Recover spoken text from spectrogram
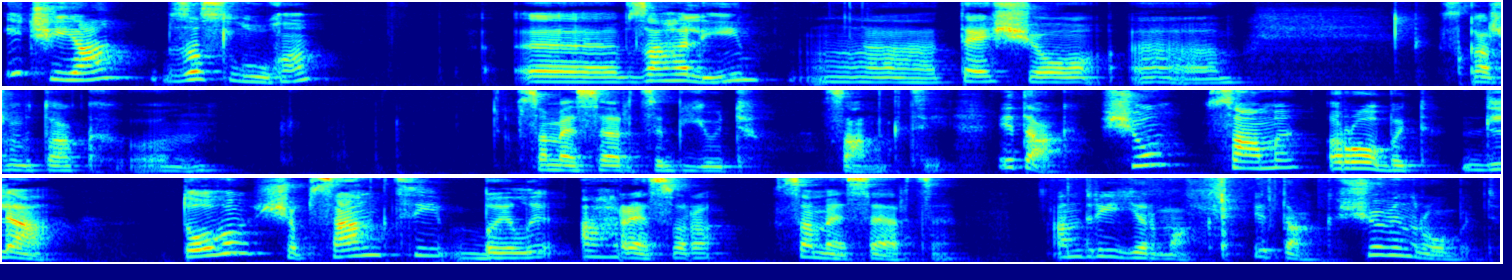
І чия заслуга е, взагалі е, те, що, е, скажімо так, е, в саме серце б'ють санкції. І так, що саме робить для того, щоб санкції били агресора в саме серце? Андрій Єрмак. І так, що він робить?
